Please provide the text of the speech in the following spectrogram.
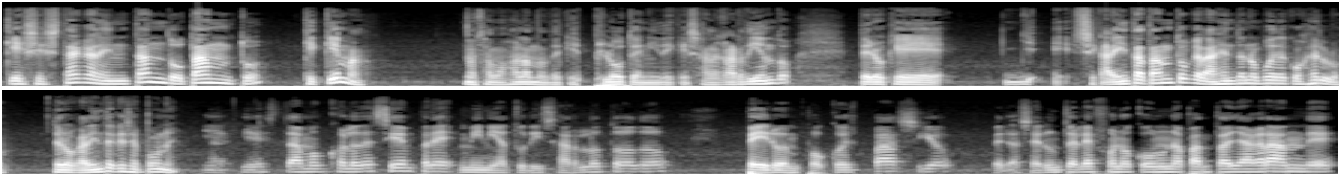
que se está calentando tanto que quema. No estamos hablando de que explote ni de que salga ardiendo, pero que y- se calienta tanto que la gente no puede cogerlo. De lo caliente que se pone. Y aquí estamos con lo de siempre, miniaturizarlo todo, pero en poco espacio, pero hacer un teléfono con una pantalla grande,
